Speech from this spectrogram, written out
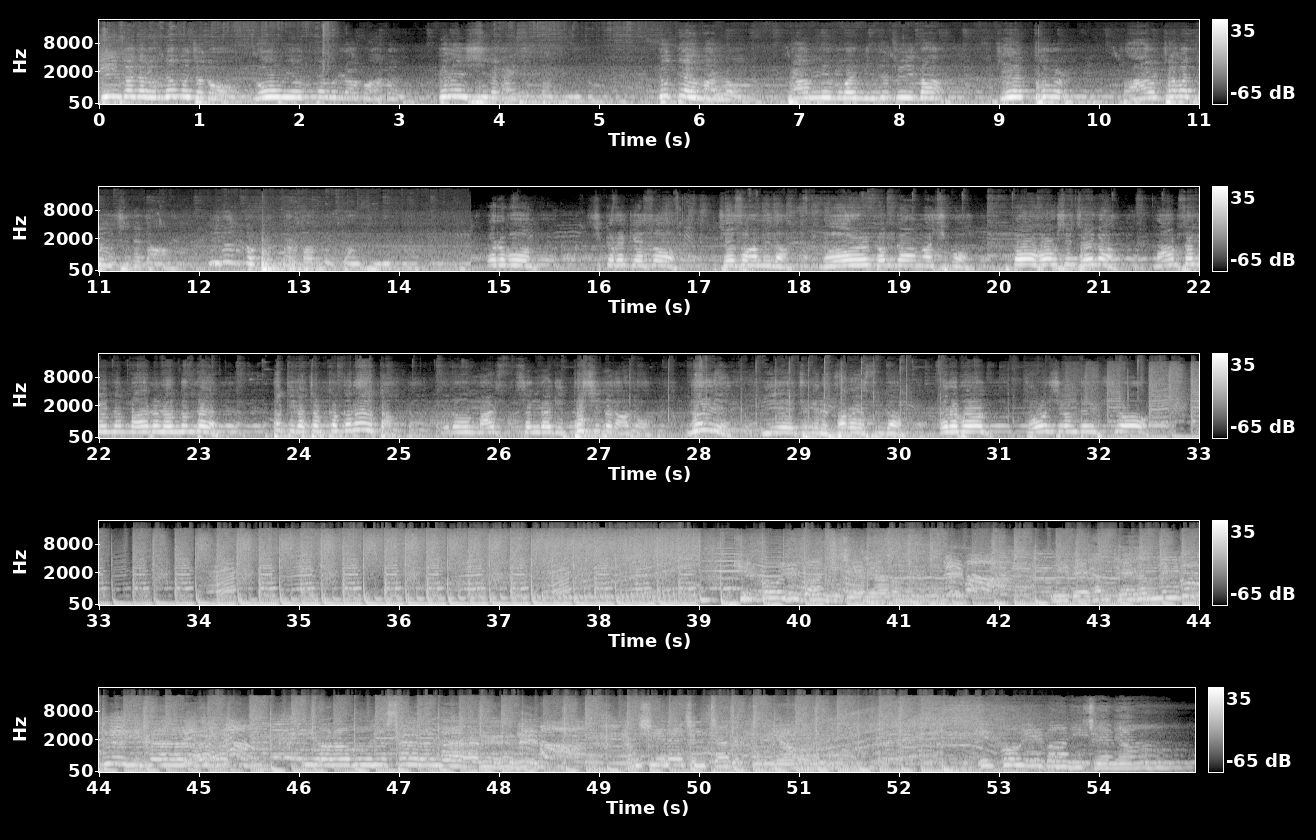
김 사장은 넘어져도 노무현 때문이라고 하던 그런 시대가 있었지 않습니까? 그때야말로 대한민국의 민주주의가 제 턱을 잘 잡았던 시대다. 이런 또 평가를 받고 있지 않습니까? 여러분 시끄럽게 해서 죄송합니다. 늘 건강하시고 또 혹시 제가 마음속에 있는 말을 했는데 듣기가 좀 끄끄러웠다 이런 말 생각이 드시더라도 널리 이해해 주기를 바라겠습니다. 여러분 좋은 시간 되십시오. 1번 이재명. 위대한 대한민국 위한. 여러분을 사랑하는. 당신의 진짜 대통령 기호 1번 이재명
